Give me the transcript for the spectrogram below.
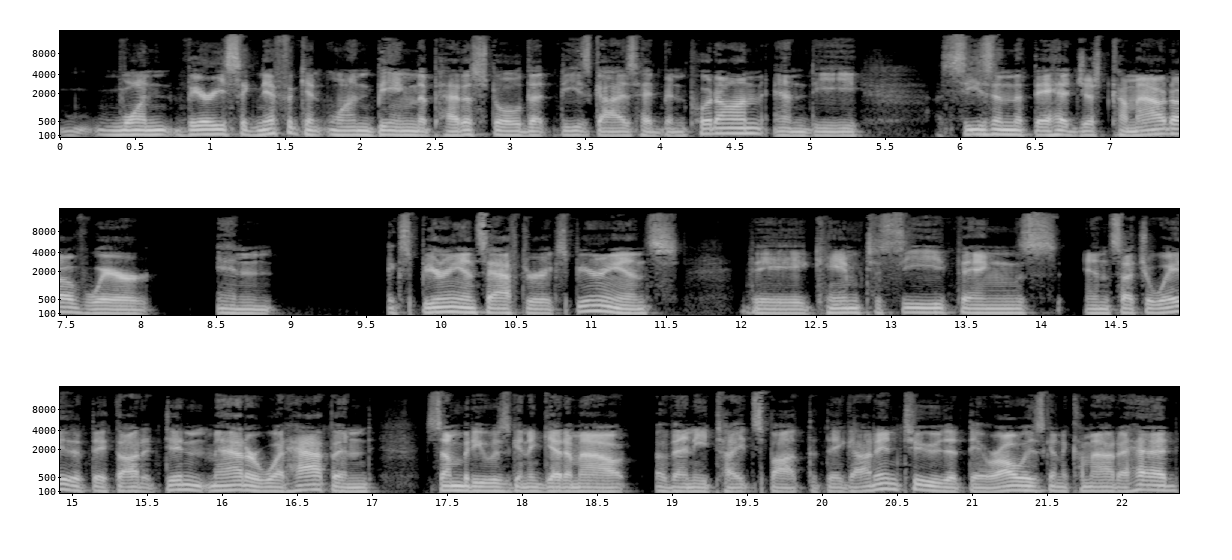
One very significant one being the pedestal that these guys had been put on and the season that they had just come out of, where in experience after experience, they came to see things in such a way that they thought it didn't matter what happened, somebody was going to get them out of any tight spot that they got into, that they were always going to come out ahead,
